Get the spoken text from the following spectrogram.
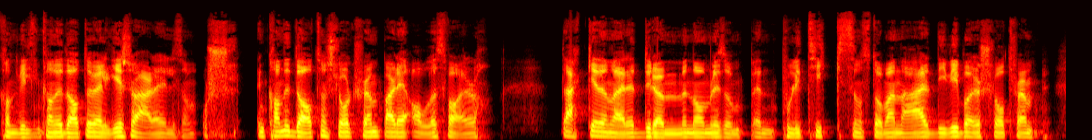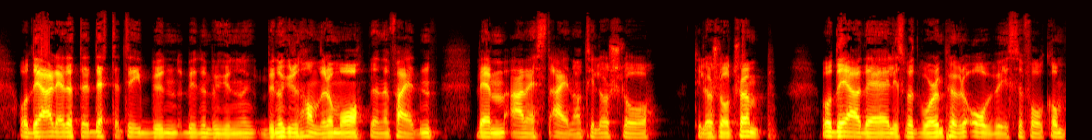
kan, hvilken kandidat du velger, så er det liksom En kandidat som slår Trump, er det alle svarer, da. Det er ikke den der drømmen om liksom, en politikk som står meg nær. De vil bare slå Trump. Og det er det dette, dette til bunn, bunn, bunn, bunn og grunn handler om òg, denne feiden. Hvem er mest egna til, til, å slå Trump? Og det er det Elizabeth Warren prøver å overbevise folk om.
